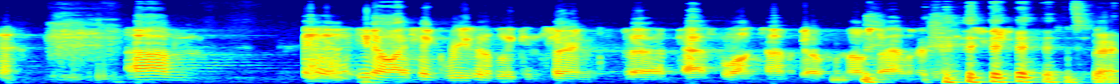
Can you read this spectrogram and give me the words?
um, you know, I think reasonably concerned uh, passed a long time ago for most Islander fans. That's fair.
